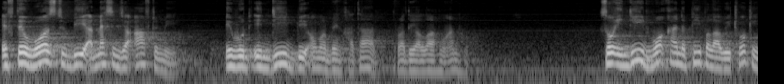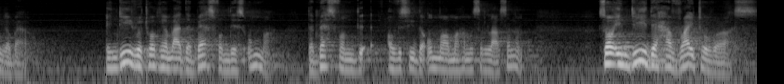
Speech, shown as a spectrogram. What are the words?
if there was to be a messenger after me, it would indeed be Umar bin Khattab. So indeed, what kind of people are we talking about? Indeed, we're talking about the best from this ummah, the best from the, obviously the ummah of Muhammad. So indeed, they have right over us.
